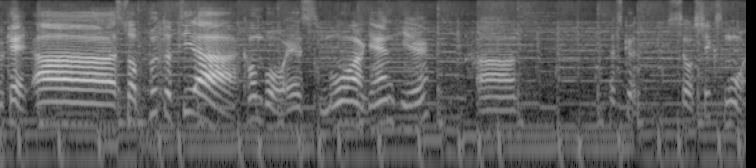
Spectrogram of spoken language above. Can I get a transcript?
Okay, uh, so Putotyra combo is more again here. Uh, that's good. So six more.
